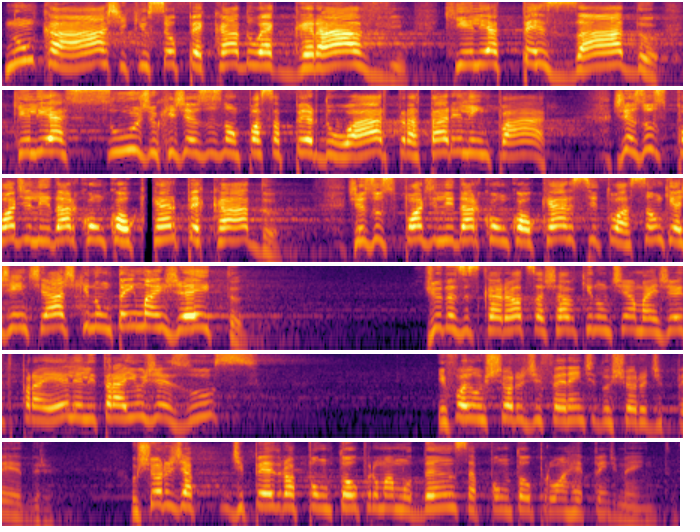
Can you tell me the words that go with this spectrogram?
Nunca ache que o seu pecado é grave, que ele é pesado, que ele é sujo, que Jesus não possa perdoar, tratar e limpar. Jesus pode lidar com qualquer pecado. Jesus pode lidar com qualquer situação que a gente acha que não tem mais jeito. Judas Iscariotes achava que não tinha mais jeito para ele, ele traiu Jesus. E foi um choro diferente do choro de Pedro. O choro de Pedro apontou para uma mudança, apontou para um arrependimento.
